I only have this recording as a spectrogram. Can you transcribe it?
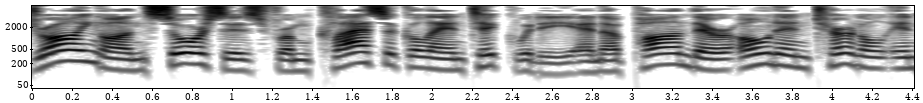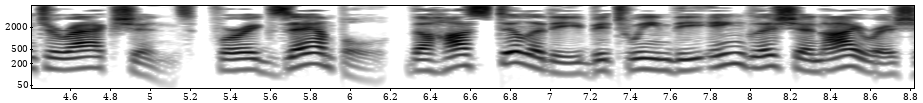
drawing on sources from classical antiquity and upon their own internal interactions. For example, the hostility between the English and Irish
